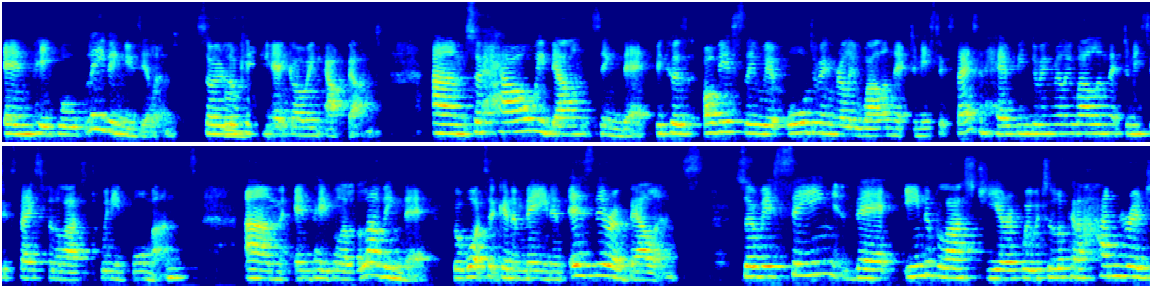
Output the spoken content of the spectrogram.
in people leaving New Zealand. So mm. looking at going outbound. Um, so how are we balancing that? Because obviously we're all doing really well in that domestic space and have been doing really well in that domestic space for the last 24 months. Um, and people are loving that. But what's it going to mean? And is there a balance? So we're seeing that end of last year, if we were to look at 100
